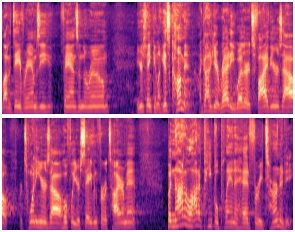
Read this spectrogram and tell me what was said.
A lot of Dave Ramsey fans in the room. And you're thinking, like, it's coming. I got to get ready, whether it's five years out or 20 years out. Hopefully, you're saving for retirement. But not a lot of people plan ahead for eternity.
